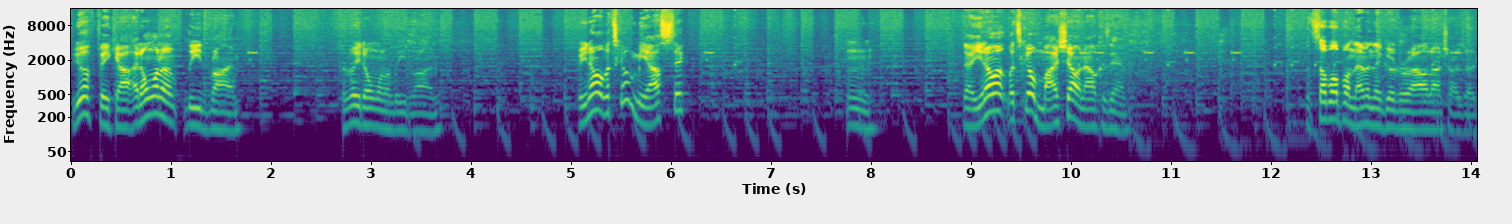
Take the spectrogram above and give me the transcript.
We do have Fake Out. I don't want to lead Rime. I really don't want to lead Rime. But you know what? Let's go Meowstic. Hmm. Now, you know what? Let's go Mienshao and Alakazam. Let's double up on them and then go to Duraludon Charizard.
